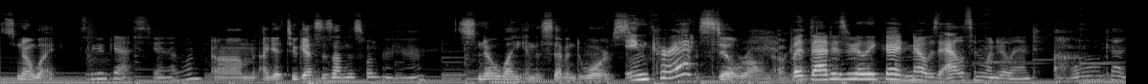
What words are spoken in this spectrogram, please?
Snow White. It's a good guess. Do you have another one? Um, I get two guesses on this one. Mm-hmm. Snow White and the Seven Dwarfs. Incorrect. Still wrong. Okay. But that is really good. No, it was Alice in Wonderland. Oh, okay.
